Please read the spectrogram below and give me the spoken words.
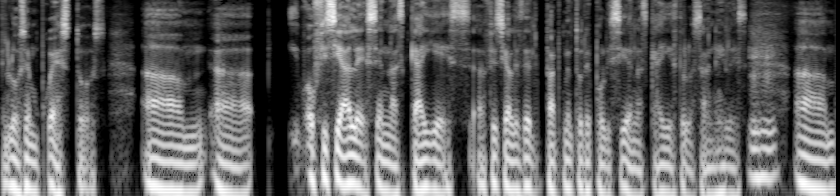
los impuestos, um, uh, oficiales en las calles, oficiales del Departamento de Policía en las calles de Los Ángeles. um,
